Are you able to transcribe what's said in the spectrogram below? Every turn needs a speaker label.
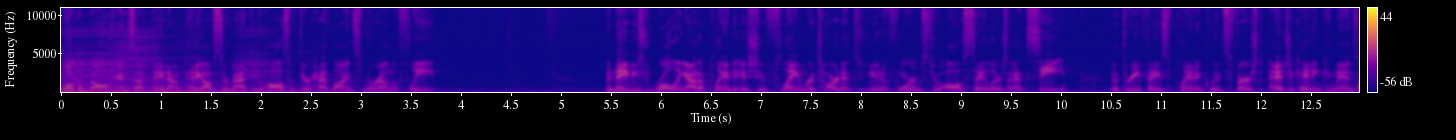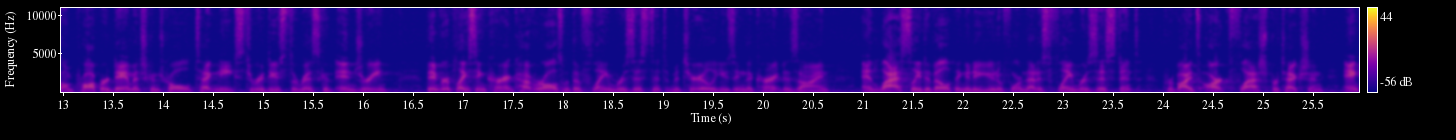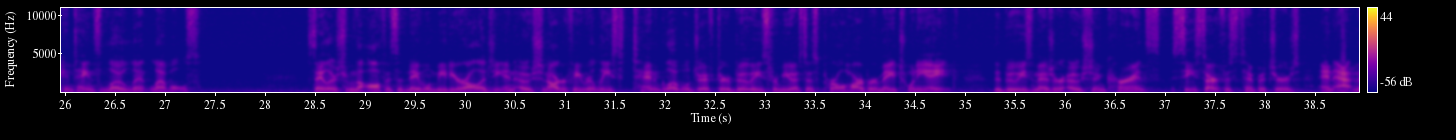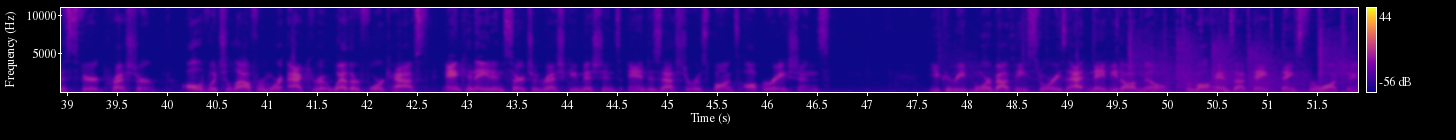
Speaker 1: Welcome to All Hands Update. I'm Petty Officer Matthew Haws with your headlines from around the fleet. The Navy's rolling out a plan to issue flame retardant uniforms to all sailors at sea. The three-phase plan includes first educating commands on proper damage control techniques to reduce the risk of injury, then replacing current coveralls with a flame-resistant material using the current design, and lastly developing a new uniform that is flame-resistant, provides arc flash protection, and contains low lint levels. Sailors from the Office of Naval Meteorology and Oceanography released 10 global drifter buoys from USS Pearl Harbor May 28th. The buoys measure ocean currents, sea surface temperatures, and atmospheric pressure, all of which allow for more accurate weather forecasts and can aid in search and rescue missions and disaster response operations. You can read more about these stories at Navy.mil. From All Hands Update, thanks for watching.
